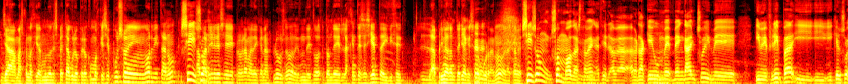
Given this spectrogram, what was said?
ya más conocida del mundo del espectáculo, pero como es que se puso en órbita, ¿no? Sí, a son- partir de ese programa de Canal Plus, ¿no? Donde, donde la gente se sienta y dice la primera tontería que se le ocurra, ¿no? A la cabeza. Sí, son, son modas tamén, é dicir, a, a verdad que eu me, me engancho e me e me flipa e, e, e penso,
